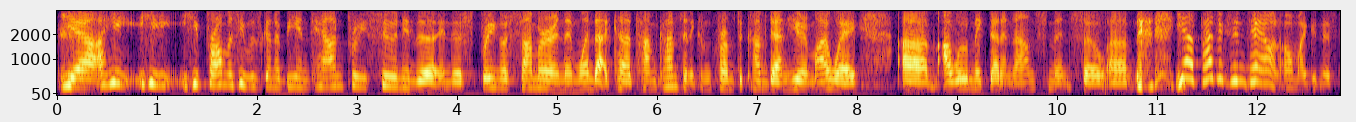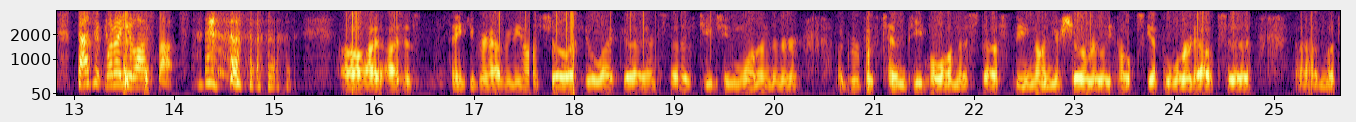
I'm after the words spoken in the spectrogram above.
Yeah, he he he promised he was going to be in town pretty soon in the in the spring or summer, and then when that time comes and he confirmed to come down here in my way, um, I will make that announcement. So um, yeah, Patrick's in town. Oh my goodness, Patrick, what are your last thoughts? Oh, I, I just thank you for having me on the show. I feel like uh, instead of teaching one or a group of ten people on this stuff, being on your show really helps get the word out to uh, much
